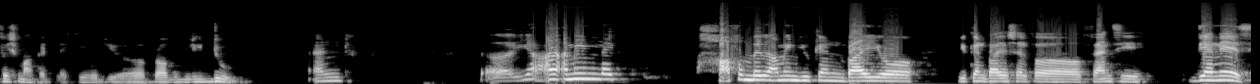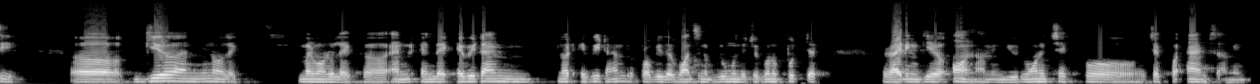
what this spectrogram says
fish market like you would you, uh, probably do. And uh, yeah I, I, mean like half a mil I mean you can buy your you can buy yourself a fancy Dainese uh, gear and you know like you might want to like uh, and and like every time not every time but probably the once in a blue moon that you're going to put that riding gear on. I mean you'd want to check for check for ants. I mean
